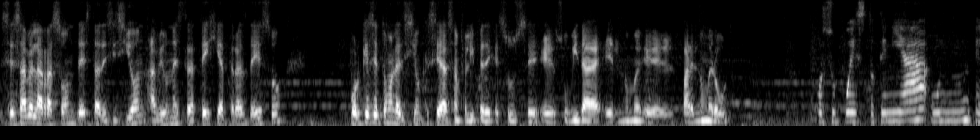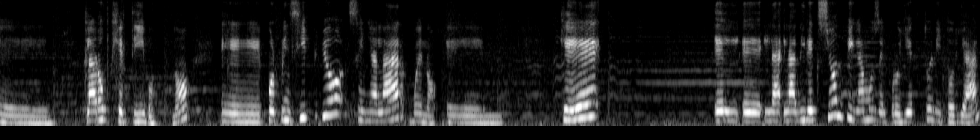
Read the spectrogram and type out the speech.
¿Se sabe la razón de esta decisión? ¿Había una estrategia atrás de eso? ¿Por qué se toma la decisión que sea San Felipe de Jesús eh, eh, su vida el para el número uno? Por supuesto, tenía un eh, claro objetivo, ¿no? por principio, señalar, bueno, em, que la, dirección, digamos, del proyecto editorial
